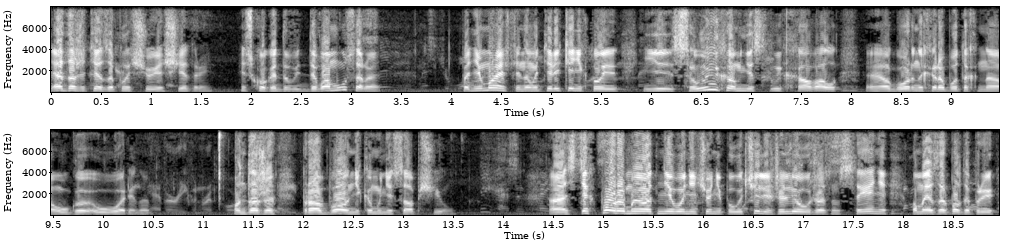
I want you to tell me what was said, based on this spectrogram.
Я даже тебе заплачу, я щедрый. И сколько, два мусора? Понимаешь ли, на материке никто и, и слыхом не слыховал э, о горных работах на Уорина. Он даже про обвал никому не сообщил. А, с тех пор мы от него ничего не получили, жилье в ужасном состоянии, а моя зарплата при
